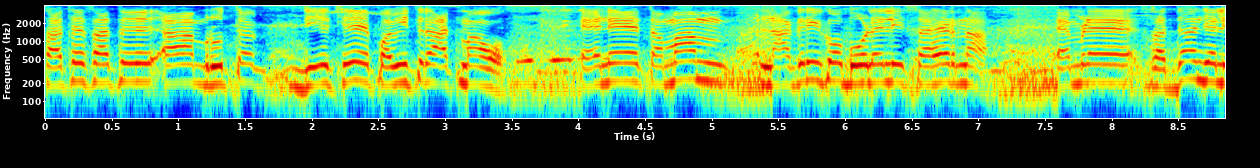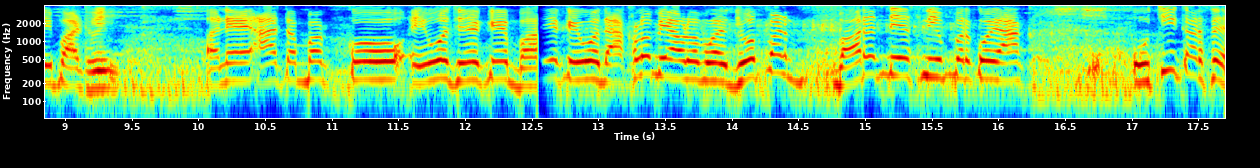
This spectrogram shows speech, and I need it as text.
સાથે સાથે આ મૃતક જે છે, પવિત્ર આત્માઓ, એને તમામ નાગરિકો બોડેલી શહેરના એમણે શ્રદ્ધાંજલિ પાઠવી. અને આ તબક્કો એવો છે કે એક એવો દાખલો બી આવડવો પડે. જો પણ ભારત દેશની ઉપર કોઈ આંખ ઊંચી કરશે,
